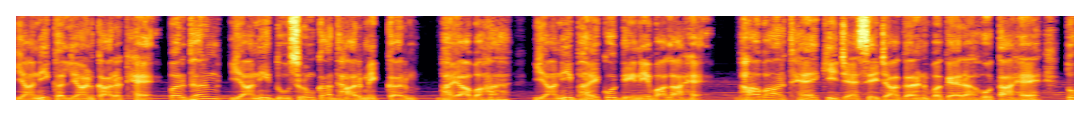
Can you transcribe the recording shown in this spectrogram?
यानी कल्याणकारक है। पर धर्म, यानी दूसरों का धार्मिक कर्म, भयावह, यानी भय को देने वाला है। भावार्थ है कि जैसे जागरण वगैरह होता है तो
